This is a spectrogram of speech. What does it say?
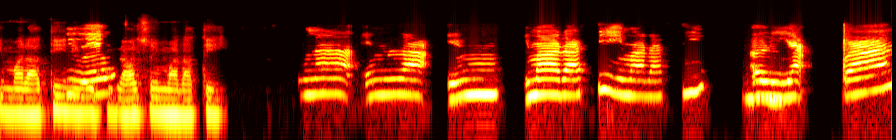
Emirati in English also Emirati. Ina, Imra, Im, Imarati, Imarati, hmm. Al Yaban,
